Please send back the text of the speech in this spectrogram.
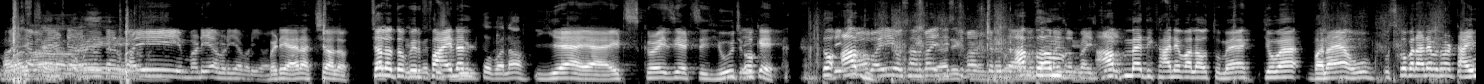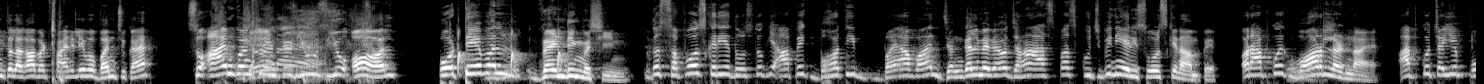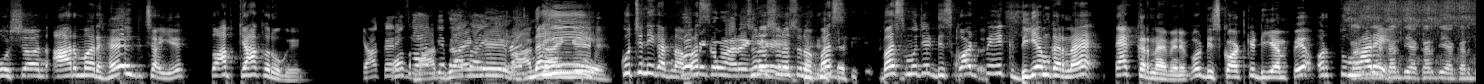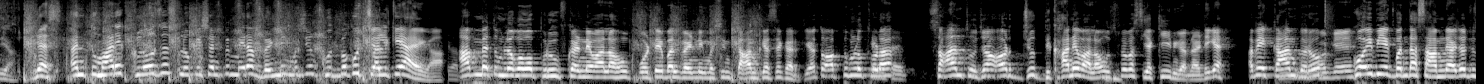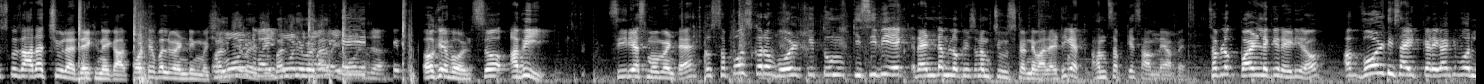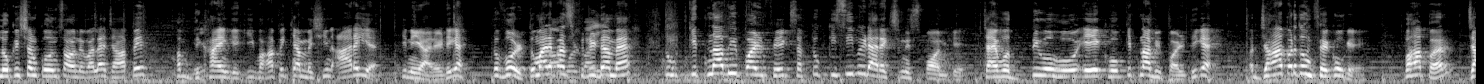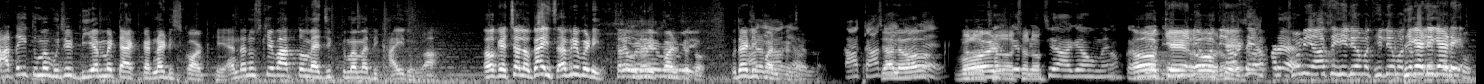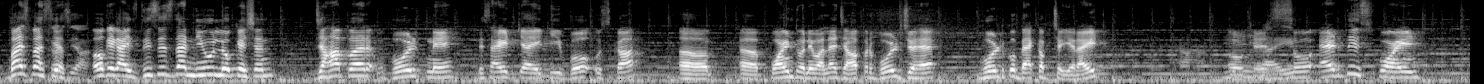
अच्छा अच्छा। डन, भाई बढ़िया बढ़िया बढ़िया बढ़िया। है ना? चलो चलो तो फिर फाइनल तो बना। Yeah yeah it's crazy it's huge okay तो अब भाई ओसान भाई जिसकी बात कर रहे थे अब हम अब मैं दिखाने वाला हूँ तुम्हें क्यों मैं बनाया हूँ। उसको बनाने में थोड़ा टाइम तो लगा बट फाइनली वो बन चुका है। So I am going to introduce you all portable vending machine. तो सपोज़ करिए दोस्तों कि आप एक बहुत ही बयावान जंगल में गए हो जहाँ आसपास कुछ भी नहीं है रिसोर्स के नाम पे और आपको एक वॉर लड़ना है। आपको चाहिए पोषण आर्मर हेल्थ चाहिए तो आप क्या करोगे? क्या करेंगे? भाग जाएँगे भाग नहीं जाएँगे। कुछ नहीं करना बस। सुनो सुनो सुनो बस बस मुझे डिस्कॉर्ड पे एक डीएम करना है टैग करना है मेरे को डिस्कॉर्ड के डीएम पे और तुम्हारे कर दिया कर दिया कर दिया। यस एंड तुम्हारे क्लोजेस्ट लोकेशन पे मेरा वेंडिंग मशीन खुद ब खुद चल के आएगा। अब मैं तुम लोगों को प्रूफ करने वाला हूँ पोर्टेबल वेंडिंग मशीन काम कैसे करती है। तो अब तुम लोग थोड़ा शांत हो जाओ और जो दिखाने वाला हूँ उस पर बस यकीन करना ठीक है? अब एक काम करो Okay. कोई भी एक बंदा सामने आ जाओ जिसको ज़्यादा चूल है देखने का portable vending machine okay bolt so अभी सीरियस मोमेंट है। तो सपोज़ करो वोल्ट कि तुम किसी भी एक रैंडम लोकेशन हम चूज़ करने वाले हैं ठीक है? हम सबके सामने यहाँ पे। सब लोग पढ़ लेके रेडी रहो। अब वोल्ट डिसाइड करेगा कि वो लोकेशन कौन सा होने वाला है जहाँ पे हम दिखाएँगे कि वहाँ पे क्या मशीन आ रही है कि नहीं आ रही ठीक है? तो वोल्ट तुम्हारे हाँ, पास फ्रीडम है। तुम कितना भी पल्ट फेंक सकते हो किसी भी डायरेक्शन स्पॉन के चाहे वो दो हो एक हो कितना भी पल्ट ठीक है? और जहाँ पर तुम फेंकोगे वहाँ पर जाते ही तुम्हें मुझे डीएम में टैग करना डिस्कॉर्ड के एंड देन उसके बाद तो मैजिक तुम्हें मैं दिखाई दूँगा। ओके चलो गाइस एवरीबॉडी चलो उधर ही पॉइंट फेंको उधर ही पॉइंट फेंको कहाँ कहाँ गए, चलो? वोल्ट चलो, के पीछे आ गया हूँ मैं। ओके ओके सुन यहाँ से हीलियो मत हीलियो मत ठीक है ठीक है ठीक है। बस बस yes okay guys this is the new location जहाँ पर वोल्ट ने डिसाइड किया है कि वो उसका पॉइंट होने वाला है जहाँ पर वोल्ट जो है वोल्ट को बैकअप चाहिए right okay so at this point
